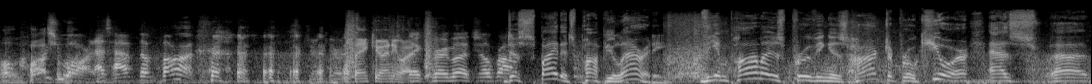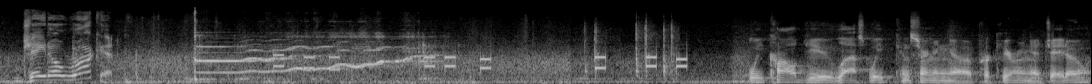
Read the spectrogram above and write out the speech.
of course you are. That's half the fun. Thank you anyway. Thanks very much. No problem. Despite its popularity, the Impala is proving as hard to procure as uh, JATO Rocket. We called you last week concerning uh, procuring a JATO.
